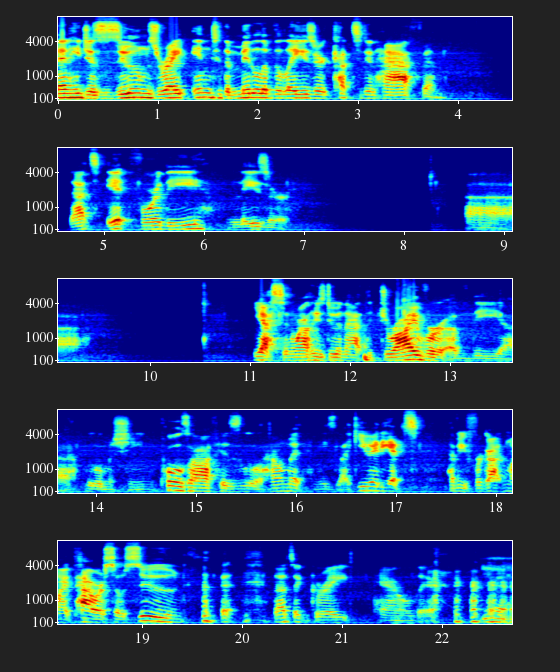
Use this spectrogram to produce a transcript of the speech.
Then he just zooms right into the middle of the laser, cuts it in half, and that's it for the laser. Uh, yes, and while he's doing that, the driver of the uh, little machine pulls off his little helmet, and he's like, "You idiots! Have you forgotten my power so soon?" that's a great panel there. Yeah,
